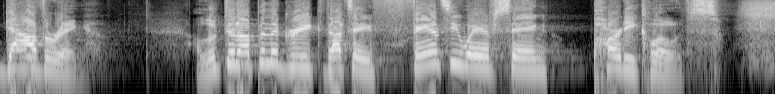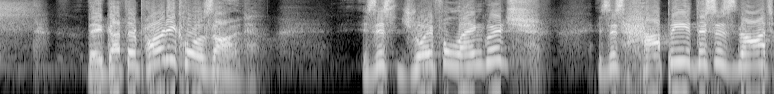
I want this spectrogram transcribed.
gathering. I looked it up in the Greek. That's a fancy way of saying party clothes. They've got their party clothes on. Is this joyful language? Is this happy? This is not,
